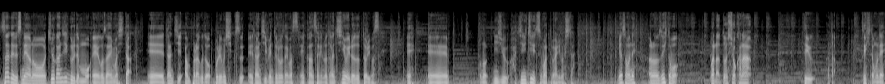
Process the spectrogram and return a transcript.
さてですね、あの中間ジングルでも、えー、ございました、えー、団地アンプラグドボリューム6、えー、団地イベントでございます、えー、関西の団地を彩っております。え、えー、この28日に迫ってまいりました。皆様ね、あのぜひとも、まだどうしようかなっていう方、ぜひともね、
